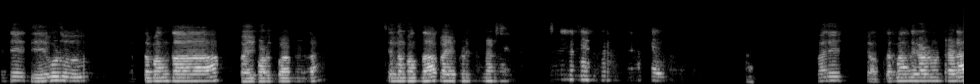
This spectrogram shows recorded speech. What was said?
అయితే దేవుడు ఎంతమందా భయపడుకున్నాడా చిన్న మందా భయపడుతున్నాడా? మరి పెద్ద మంది కాడ ఉంటాడా?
